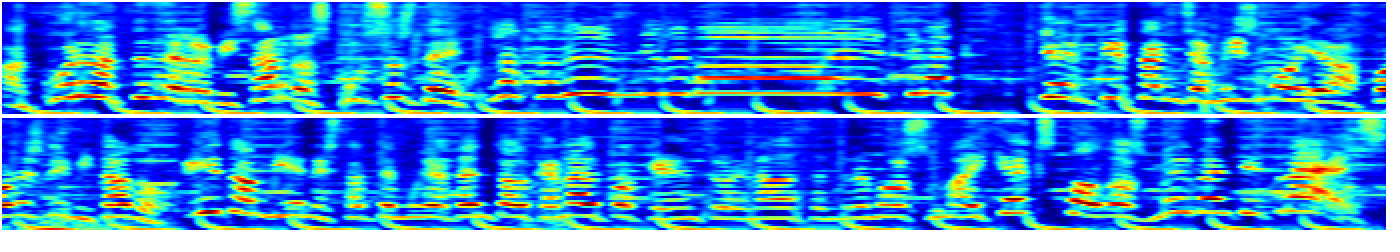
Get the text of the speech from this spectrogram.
Acuérdate de revisar los cursos de la Academia de Minecraft que empiezan ya mismo y el aforo es limitado. Y también estate muy atento al canal porque dentro de nada tendremos Mike Expo 2023.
